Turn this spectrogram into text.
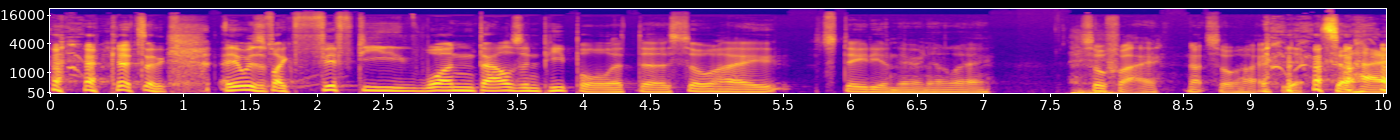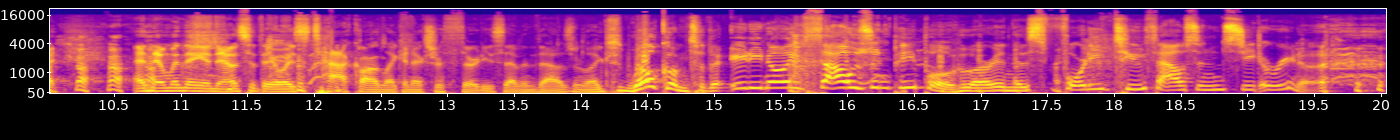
It's a- it was like fifty-one thousand people at the SoHi Stadium there in LA. SoFi, not SoHi. Yeah, so high. And then when they announce it, they always tack on like an extra 37,000. Like, welcome to the 89,000 people who are in this 42,000 seat arena.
